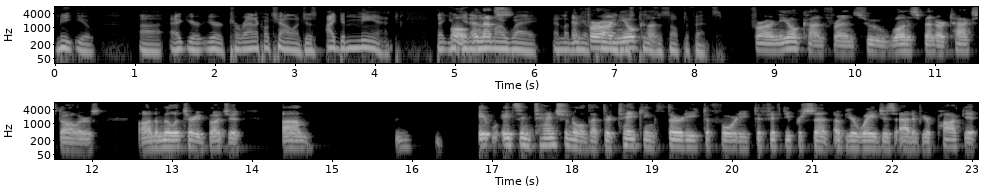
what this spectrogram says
meet you uh, at your your tyrannical challenges, I demand that you well, get out of my way and let and me for our neocon self defense. For our neocon friends who want to spend our tax dollars on a military budget, um, it, it's intentional that they're taking 30 to 40 to 50 percent of your wages out of your pocket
